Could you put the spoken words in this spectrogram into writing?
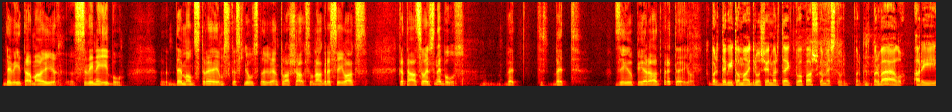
Eh, maija svinību demonstrējums, kas kļūst ar vien plašāks un agresīvāks, ka tāds vairs nebūs. Bet, bet dzīve pierāda pretējo. Par 9. maiju droši vien var teikt to pašu, ka mēs tur varbūt par vēlu arī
